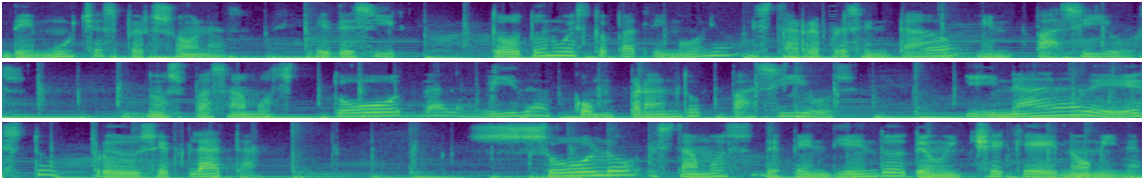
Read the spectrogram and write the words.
de muchas personas, es decir, todo nuestro patrimonio está representado en pasivos. Nos pasamos toda la vida comprando pasivos y nada de esto produce plata. Solo estamos dependiendo de un cheque de nómina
